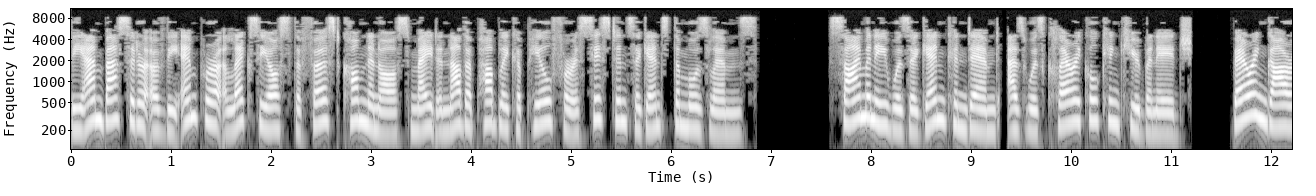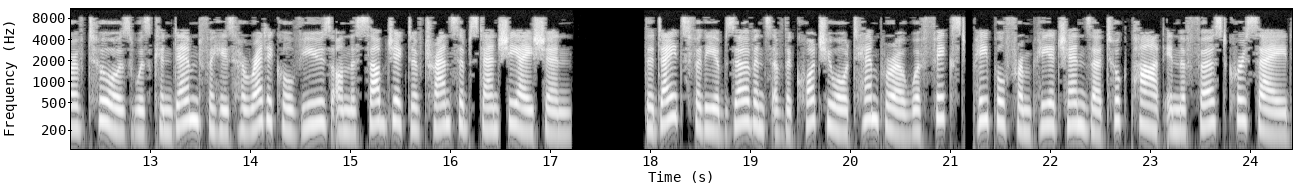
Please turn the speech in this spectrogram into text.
The ambassador of the Emperor Alexios I Komnenos made another public appeal for assistance against the Muslims. Simony was again condemned, as was clerical concubinage. Berengar of Tours was condemned for his heretical views on the subject of transubstantiation. The dates for the observance of the Quatuor Tempora were fixed people from Piacenza took part in the First Crusade.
